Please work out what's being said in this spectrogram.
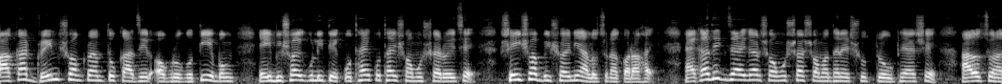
পাকা ড্রেন সংক্রান্ত কাজের অগ্রগতি এবং এই বিষয়গুলিতে কোথায় কোথায় সমস্যা রয়েছে, সেই সব বিষয় নিয়ে আলোচনা করা হয়। একাধিক জায়গার সমস্যার সমাধানের সূত্র উঠে আসে আলোচনা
